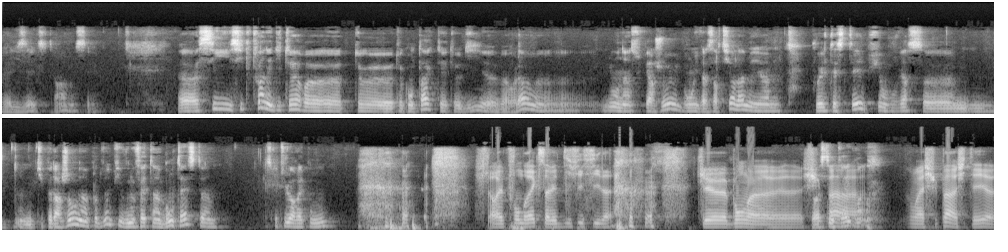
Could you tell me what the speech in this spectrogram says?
réaliser, etc. Euh, si, si, toutefois un éditeur euh, te, te, contacte et te dit, bah voilà, nous on a un super jeu, bon il va sortir là, mais vous pouvez le tester, et puis on vous verse un petit peu d'argent, un peu de vin, puis vous nous faites un bon test, qu'est-ce que tu leur réponds? Je leur répondrais que ça va être difficile. que bon, je suis pas... Ouais, je suis pas acheté.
